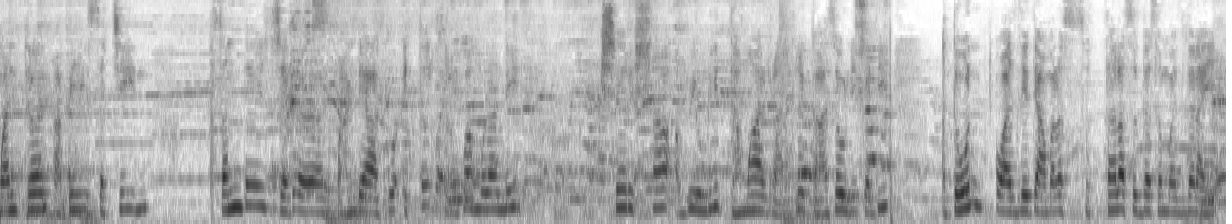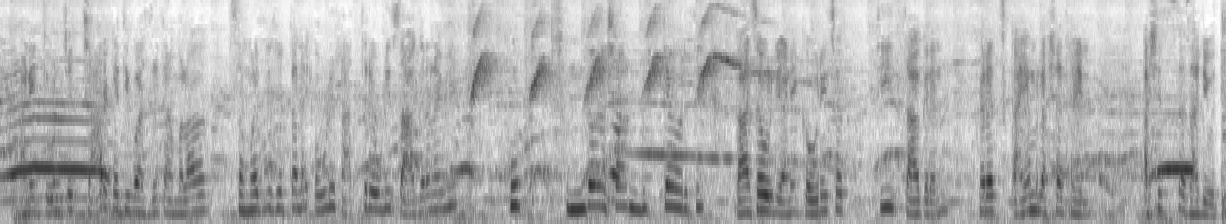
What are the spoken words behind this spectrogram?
मंथन अभि सचिन संदेश जग पांड्या किंवा इतर सर्व मुलांनी अक्षरशः अभि एवढी धमाल रात्र गाजवली कधी? दोन वाजले ते आम्हाला स्वतःला सुद्धा समजलं नाही. आणि दोनचे चार कधी वाजले ते आम्हाला समजले सुद्धा नाही. एवढी रात्र एवढी जागरण आम्ही खूप सुंदर अशा नृत्यावरती गाजवली आणि गौरीचं ती जागरण खरंच कायम लक्षात राहील. अशीच झाली होती.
